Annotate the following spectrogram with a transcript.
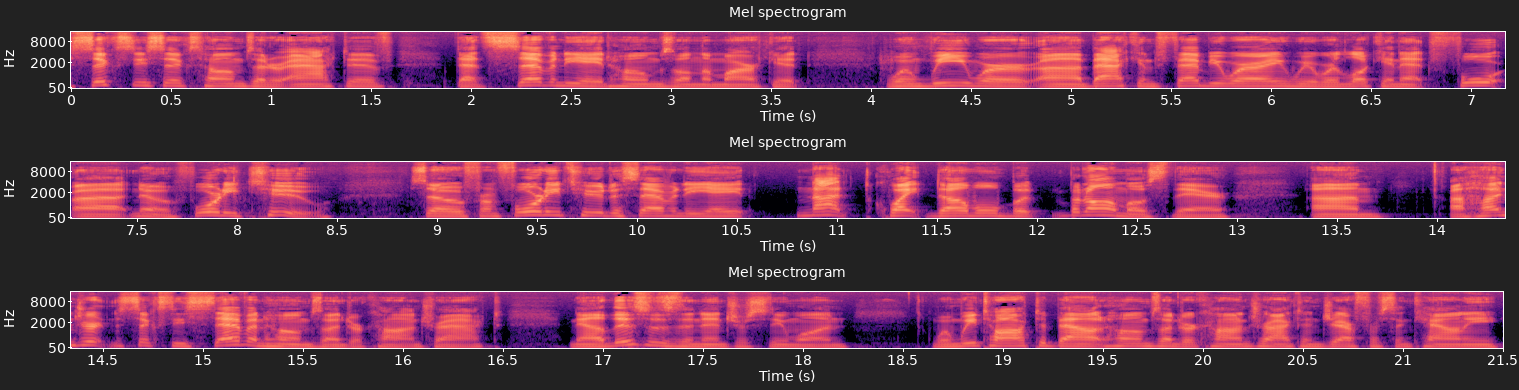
66 homes that are active. That's 78 homes on the market. When we were uh, back in February, we were looking at four, uh, no, 42. So from 42 to 78, not quite double, but but almost there. Um, 167 homes under contract. Now this is an interesting one. When we talked about homes under contract in Jefferson County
